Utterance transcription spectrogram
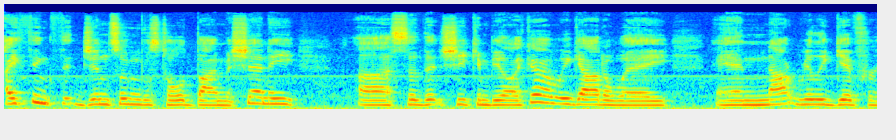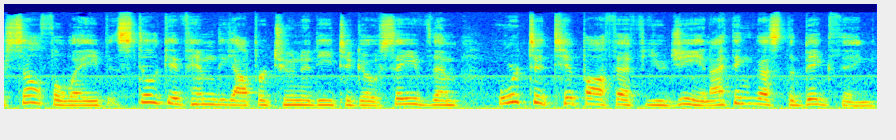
I think that Jinsung was told by Machete uh, so that she can be like, oh, we got away, and not really give herself away, but still give him the opportunity to go save them or to tip off FUG. And I think that's the big thing.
